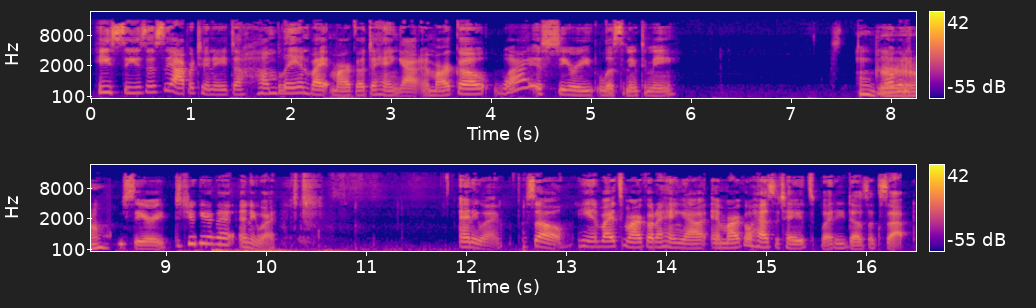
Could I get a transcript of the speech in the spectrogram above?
He seizes the opportunity to humbly invite Marco to hang out. And Marco, why is Siri listening to me? Girl. Nobody Siri. Did you hear that? Anyway. Anyway, so he invites Marco to hang out, and Marco hesitates, but he does accept.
